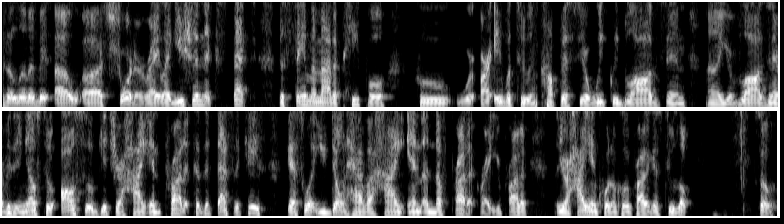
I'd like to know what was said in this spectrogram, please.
is a little bit uh, uh shorter, right? Like you shouldn't expect the same amount of people who were, are able to encompass your weekly blogs and uh, your vlogs and everything else to also get your high end product. Because if that's the case, guess what? You don't have a high end enough product, right? Your product, your high end quote unquote product is too low. So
